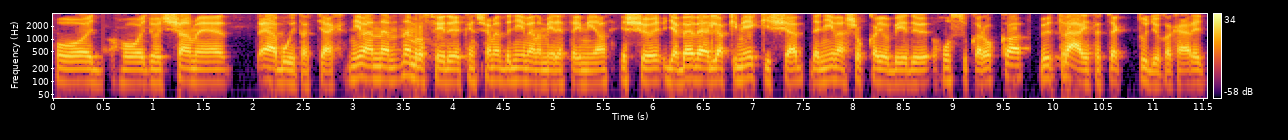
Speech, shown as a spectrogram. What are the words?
hogy, hogy, hogy Samet elbújtatják. Nyilván nem, nem rossz védő egyébként sem, de nyilván a méretei miatt. És uh, ugye Beverly, aki még kisebb, de nyilván sokkal jobb védő hosszú karokkal, őt ráállíthatják, tudjuk, akár egy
